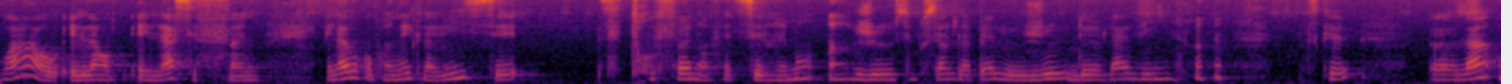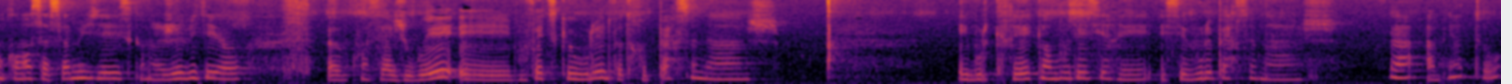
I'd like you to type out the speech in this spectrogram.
Waouh Et là, et là c'est fun. Et là, vous comprenez que la vie, c'est c'est trop fun en fait. C'est vraiment un jeu. C'est pour ça que je l'appelle le jeu de la vie. Parce que euh, là, on commence à s'amuser. C'est comme un jeu vidéo. Euh, vous commencez à jouer et vous faites ce que vous voulez de votre personnage. Et vous le créez comme vous désirez. Et c'est vous le personnage. Voilà, à bientôt.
